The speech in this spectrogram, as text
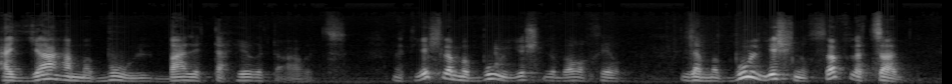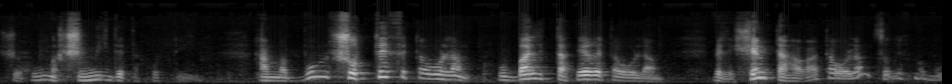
היה המבול בא לטהר את הארץ. אומרת, יש למבול, יש דבר אחר. למבול יש נוסף לצד שהוא משמיד את החוטאים. המבול שוטף את העולם, הוא בא לטהר את העולם, ולשם טהרת העולם צריך מבול.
